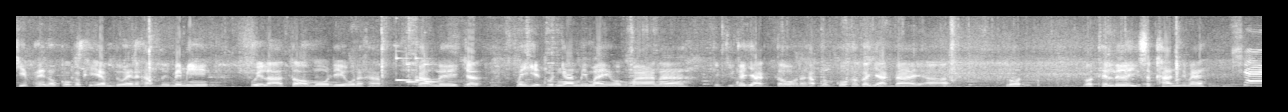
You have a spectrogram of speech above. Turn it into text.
คลิปให้น้องโก้กับพี่แอมด้วยนะครับเลยไม่มีเวลาต่อโมเดลนะครับก็เลยจะไม่เห็นผลงานใหม่ๆออกมานะ จริงๆก็อยากต่อนะครับน้องโก้เขาก็อยากได้อ่ารถ รถเทรลเลอร์อีกสักคันใช่ไหมใช่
